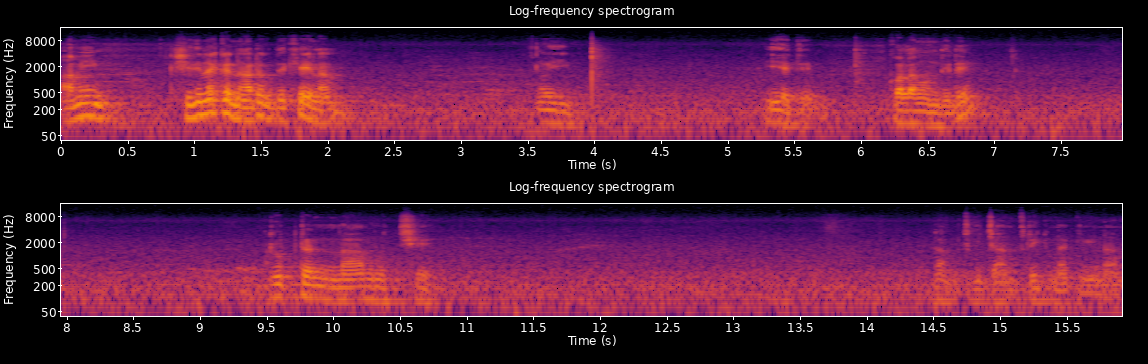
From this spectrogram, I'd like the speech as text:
আমি সেদিন একটা নাটক দেখে এলাম ওই ইয়েতে কলা মন্দিরে গ্রুপটার নাম হচ্ছে নাম কি যান্ত্রিক নাকি নাম?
